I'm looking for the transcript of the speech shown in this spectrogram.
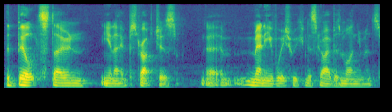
the built stone, you know, structures, uh, many of which we can describe as monuments.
